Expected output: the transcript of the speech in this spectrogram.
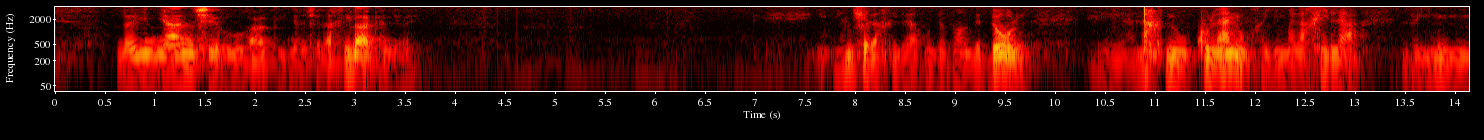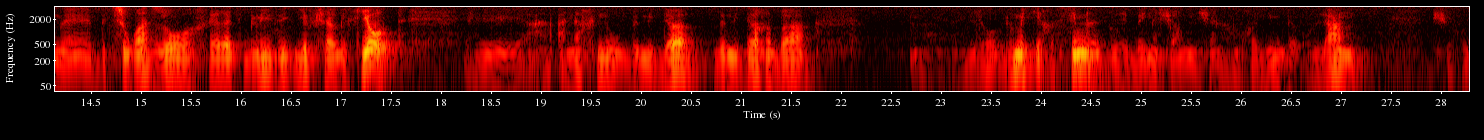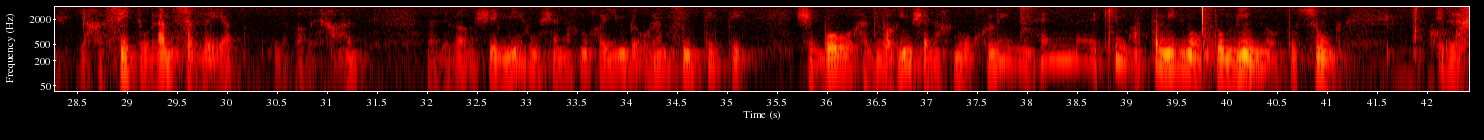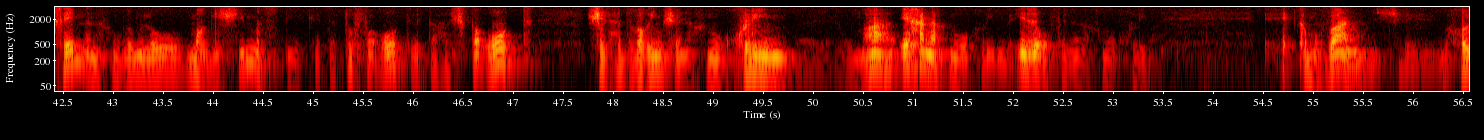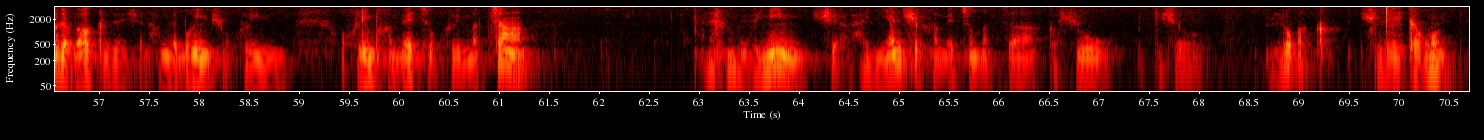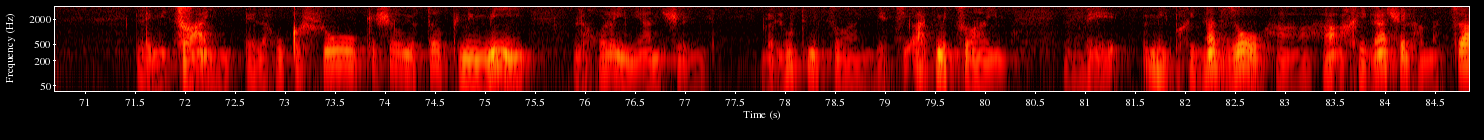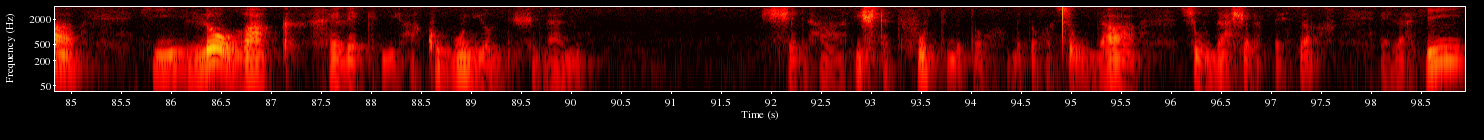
לעניין שהוא רק עניין של אכילה כנראה. עניין של אכילה הוא דבר גדול. אה, אנחנו כולנו חיים על אכילה. ואם בצורה זו או אחרת, בלי זה אי אפשר לחיות. אנחנו במידה, במידה רבה לא, לא מתייחסים לזה, בין השאר מפני שאנחנו חיים בעולם שהוא יחסית עולם שבע, זה דבר אחד, והדבר השני הוא שאנחנו חיים בעולם סינתטי, שבו הדברים שאנחנו אוכלים הם כמעט תמיד מאותו מין, מאותו סוג. לכן אנחנו גם לא מרגישים מספיק את התופעות ואת ההשפעות של הדברים שאנחנו אוכלים, מה, איך אנחנו אוכלים, באיזה אופן אנחנו אוכלים. כמובן שבכל דבר כזה שאנחנו מדברים שאוכלים אוכלים חמץ או אוכלים מצה, אנחנו מבינים שהעניין של חמץ ומצה קשור קשר לא רק של זיכרון, למצרים, אלא הוא קשור קשר יותר פנימי לכל העניין של גלות מצרים, יציאת מצרים, ומבחינה זו האכילה של המצה היא לא רק חלק מהקומוניון שלנו, של ההשתתפות בתוך, בתוך הסעודה, סעודה של הפסח, אלא היא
